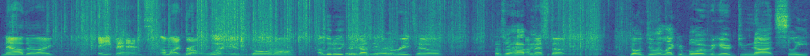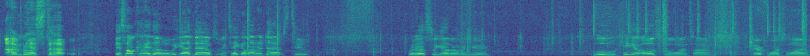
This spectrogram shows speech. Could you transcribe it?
Now they're like eight bands. I'm like, "Bro, what is going on?" I literally could have got Crazy, these for retail. That's what happened. I messed up. Don't do it like your boy over here. Do not sleep. I messed up. It's okay though. We got dubs. We take a lot of dubs too. What else we got over here? Ooh, kick it old school one time. Air Force One.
